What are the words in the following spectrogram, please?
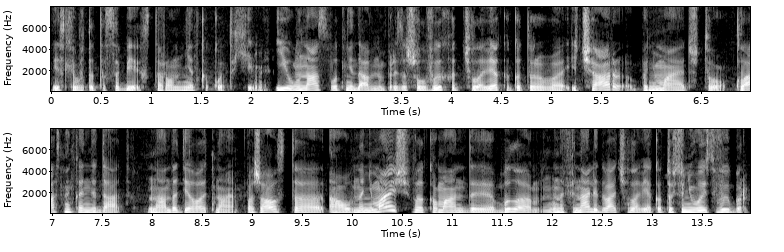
если вот это с обеих сторон нет какой-то химии. И у нас вот недавно произошел выход человека, которого HR понимает, что классный кандидат, надо делать найм. Пожалуйста, а у нанимающего команды было на финале два человека. То есть у него есть выбор.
